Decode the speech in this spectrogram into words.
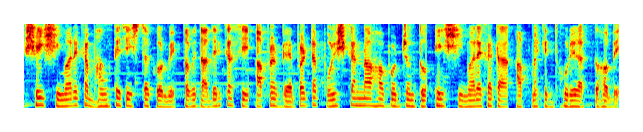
সেই সীমারেখা ভাঙতে চেষ্টা করবে। তবে তাদের কাছে আপনার ব্যাপারটা পরিষ্কার না হওয়া পর্যন্ত এই সীমারেখাটা আপনাকে ধরে রাখতে হবে।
